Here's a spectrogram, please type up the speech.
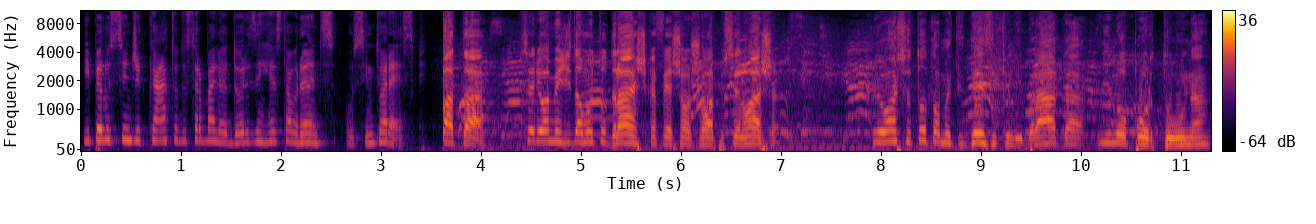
e pelo Sindicato dos Trabalhadores em Restaurantes, o Sintoresp. Patá, seria uma medida muito drástica fechar o shopping, você não acha? Eu acho totalmente desequilibrada, inoportuna,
